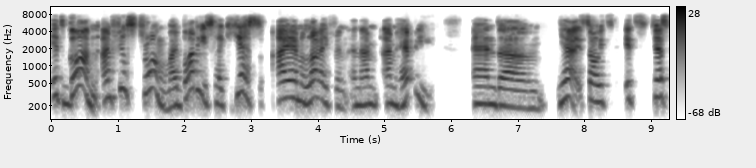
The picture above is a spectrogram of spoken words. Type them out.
it's gone. I feel strong. My body is like, yes, I am alive and, and I'm I'm happy. And um, yeah, so it's it's just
